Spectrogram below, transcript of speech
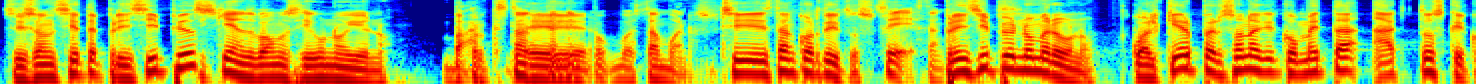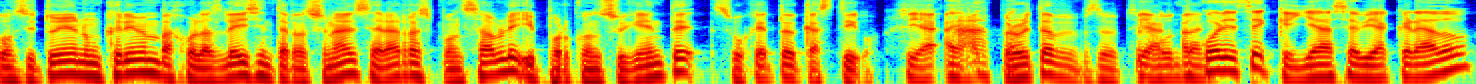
Si son siete principios, Si quieren, nos vamos a ir uno y uno. va. Porque están, Eh, también están buenos. sí, están cortitos. Sí, están Principio número uno. Cualquier persona que cometa actos que constituyen un crimen bajo las leyes internacionales será responsable y por consiguiente sujeto de castigo. Sí, Ah, a- pero ahorita se sí, preguntan acuérdense que ya se había creado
